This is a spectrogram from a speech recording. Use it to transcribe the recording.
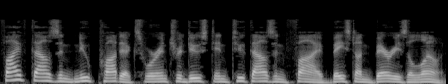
5,000 new products were introduced in 2005 based on berries alone.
